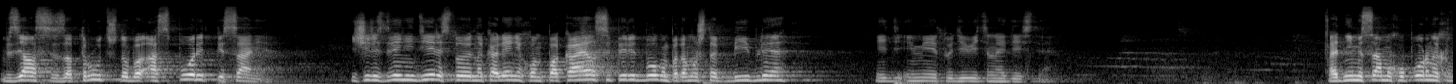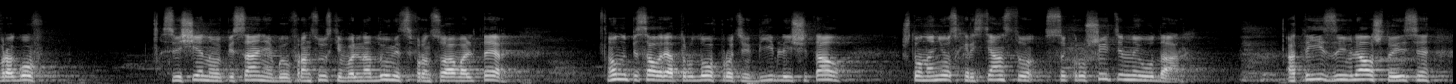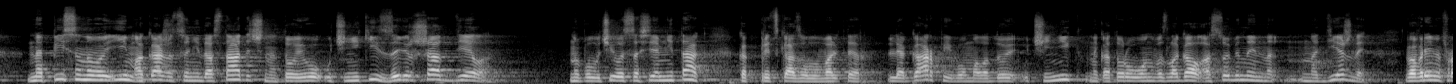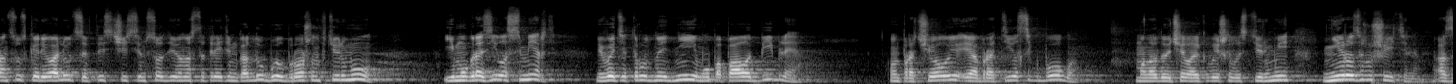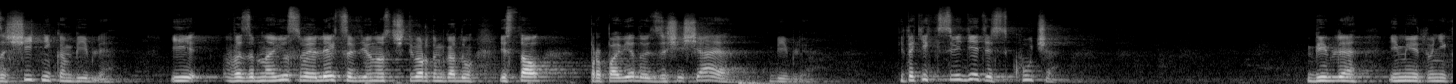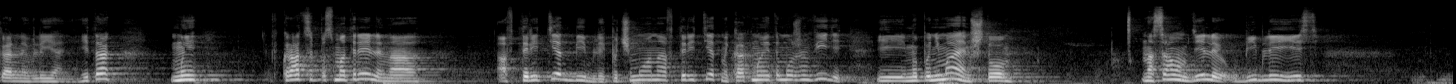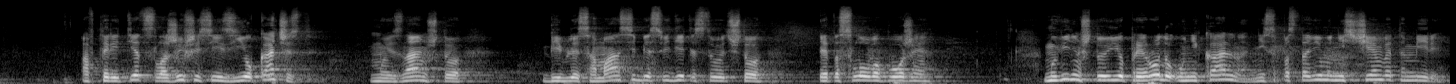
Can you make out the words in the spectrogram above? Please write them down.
взялся за труд, чтобы оспорить Писание. И через две недели, стоя на коленях, он покаялся перед Богом, потому что Библия имеет удивительное действие. Одним из самых упорных врагов священного писания был французский вольнодумец Франсуа Вольтер. Он написал ряд трудов против Библии и считал, что нанес христианству сокрушительный удар. Атеист заявлял, что если написанного им окажется недостаточно, то его ученики завершат дело. Но получилось совсем не так, как предсказывал Вольтер. Гарп, его молодой ученик, на которого он возлагал особенные надежды, во время французской революции в 1793 году был брошен в тюрьму. Ему грозила смерть, и в эти трудные дни ему попала Библия. Он прочел ее и обратился к Богу молодой человек вышел из тюрьмы не разрушителем, а защитником Библии. И возобновил свои лекции в 1994 году и стал проповедовать, защищая Библию. И таких свидетельств куча. Библия имеет уникальное влияние. Итак, мы вкратце посмотрели на авторитет Библии, почему она авторитетна, как мы это можем видеть. И мы понимаем, что на самом деле у Библии есть авторитет, сложившийся из ее качеств. Мы знаем, что Библия сама себе свидетельствует, что это Слово Божие. Мы видим, что ее природа уникальна, несопоставима ни с чем в этом мире.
